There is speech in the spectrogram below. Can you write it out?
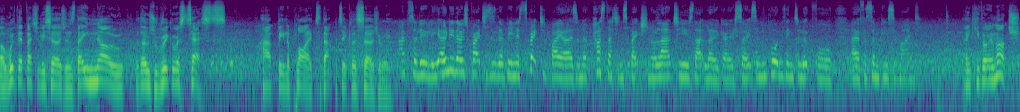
uh, with their veterinary surgeons, they know that those rigorous tests have been applied to that particular surgery. Absolutely. Only those practices that have been inspected by us and have passed that inspection are allowed to use that logo. So it's an important thing to look for uh, for some peace of mind. Thank you very much.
